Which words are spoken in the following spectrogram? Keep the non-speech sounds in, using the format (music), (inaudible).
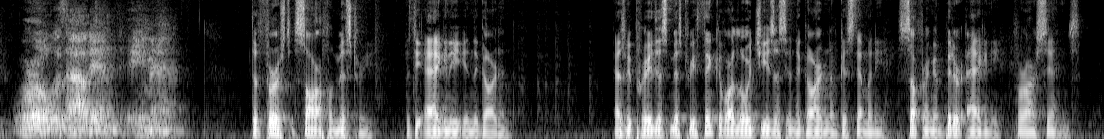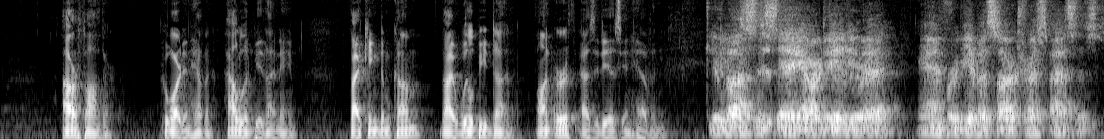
world without end. Amen. The first sorrowful mystery is the agony in the garden. As we pray this mystery, think of our Lord Jesus in the Garden of Gethsemane, suffering a bitter agony for our sins. Our Father, who art in heaven, hallowed be thy name. Thy kingdom come, thy will be done, on earth as it is in heaven. Give us this day our daily bread, and forgive us our trespasses,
